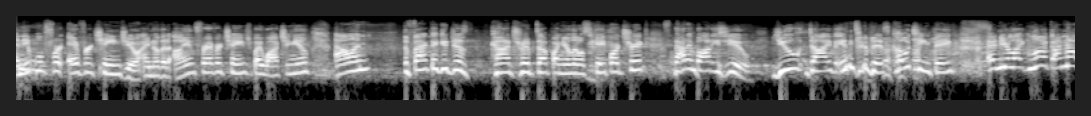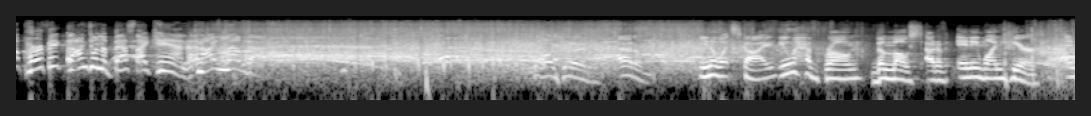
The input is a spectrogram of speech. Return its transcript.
And it will forever change you. I know that I am forever changed by watching you. Alan, the fact that you just kind of tripped up on your little skateboard trick, that embodies you. You dive into this coaching thing, and you're like, look, I'm not perfect, but I'm doing the best I can. And I love that. All good. Adam. You know what, Sky? You have grown the most out of anyone here. And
